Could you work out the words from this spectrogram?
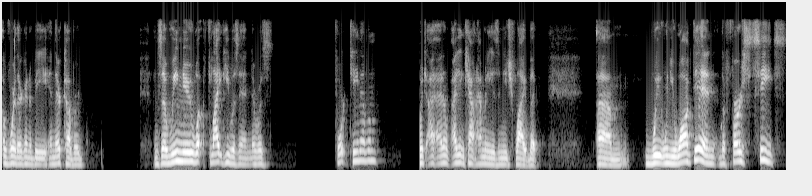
of where they're going to be and they're covered. And so we knew what flight he was in. There was 14 of them, which I, I don't I didn't count how many is in each flight, but um we when you walked in, the first seats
